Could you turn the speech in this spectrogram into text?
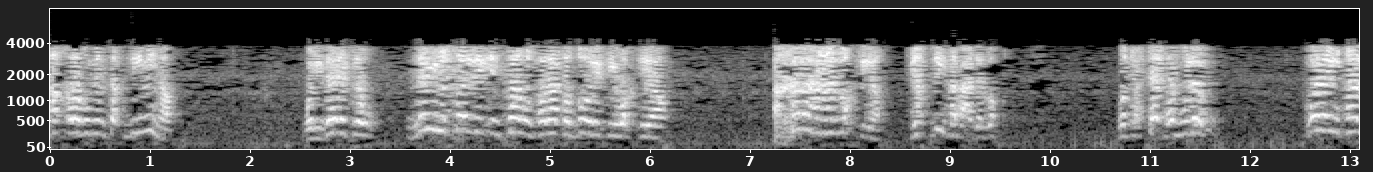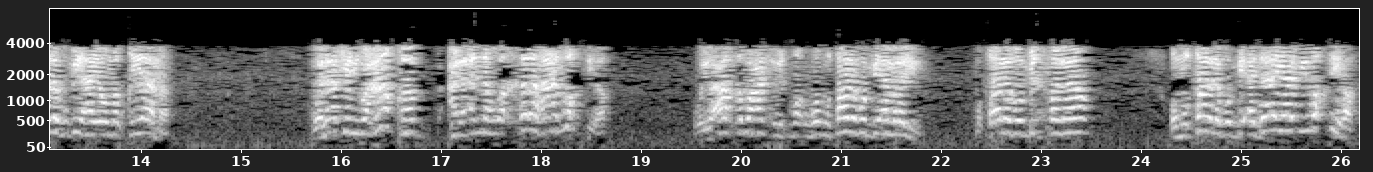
أقرب من تقديمها. ولذلك لو لم يصلي الإنسان صلاة الظهر في وقتها أخرها عن وقتها يقضيها بعد الوقت وتحتسب له ولا يطالب بها يوم القيامة. ولكن يعاقب على أنه أخرها عن وقتها ويعاقب عن هو مطالب بأمرين مطالب بالصلاة ومطالب بأدائها في وقتها.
